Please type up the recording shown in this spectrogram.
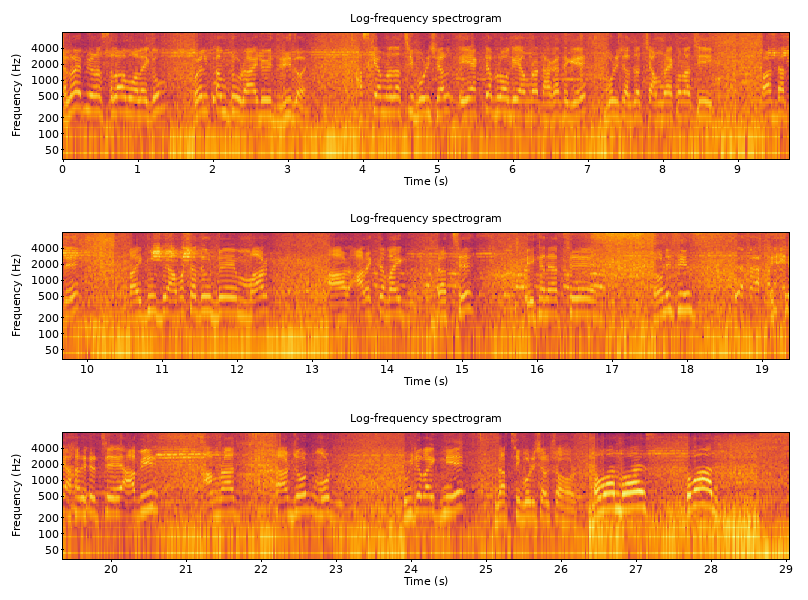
Hello everyone আসসালামু আলাইকুম welcome to ride with Hridoy আজকে আমরা যাচ্ছি বরিশাল। এই একটা ব্লগে আমরা ঢাকা থেকে বরিশাল যাচ্ছি। আমরা এখন আছি বাড্ডাতে। বাইকে উঠবে? আমার সাথে উঠবে মার্ক আর আরেকটা বাইক যাচ্ছে। এইখানে আছে রনি সিন্স। আর হচ্ছে আবির। আমরা চারজন মোট দুইটা বাইক নিয়ে যাচ্ছি বরিশাল শহর। কমান বয়েস কমান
